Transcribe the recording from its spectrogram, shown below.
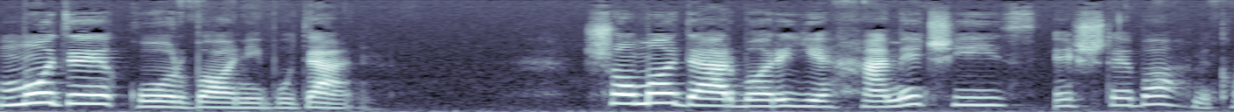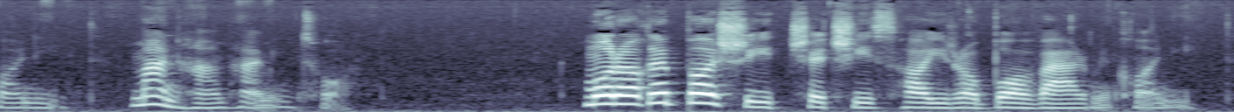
مد قربانی بودن. شما درباره همه چیز اشتباه می کنید من هم همینطور. مراقب باشید چه چیزهایی را باور می کنید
